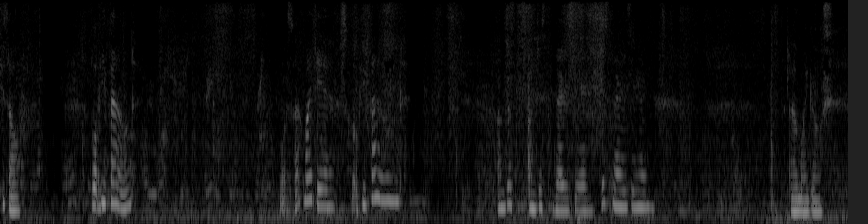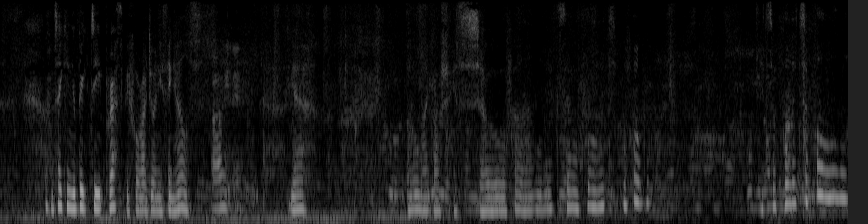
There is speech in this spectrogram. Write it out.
She's off. What have you found? What's that, my dear? What have you found? I'm just, I'm just nosying. Just nosying. Oh my gosh. I'm taking a big deep breath before I do anything else. Are you? Yeah. Oh my gosh, it's so full. It's so full. It's so full. It's so full. It's so full.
